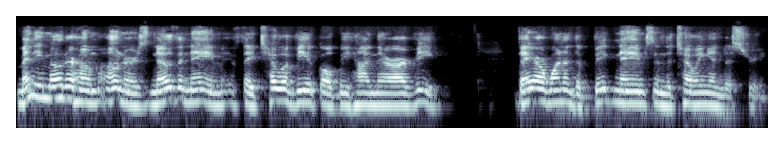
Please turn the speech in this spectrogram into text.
Many motorhome owners know the name if they tow a vehicle behind their RV. They are one of the big names in the towing industry.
